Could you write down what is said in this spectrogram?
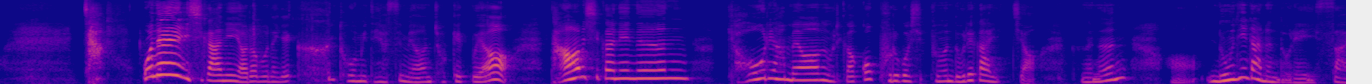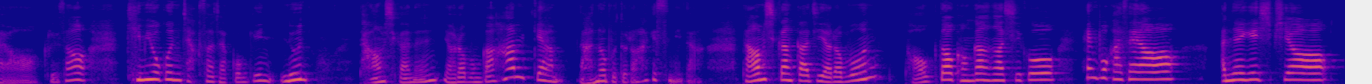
자, 오늘 이 시간이 여러분에게 큰 도움이 되었으면 좋겠고요. 다음 시간에는 겨울이 하면 우리가 꼭 부르고 싶은 노래가 있죠. 그거는 어, 눈이라는 노래 있어요. 그래서 김효근 작사 작곡인 눈 다음 시간은 여러분과 함께 함- 나눠보도록 하겠습니다. 다음 시간까지 여러분 더욱더 건강하시고 행복하세요. 안녕히 계십시오.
